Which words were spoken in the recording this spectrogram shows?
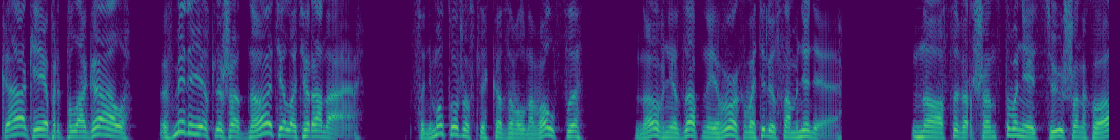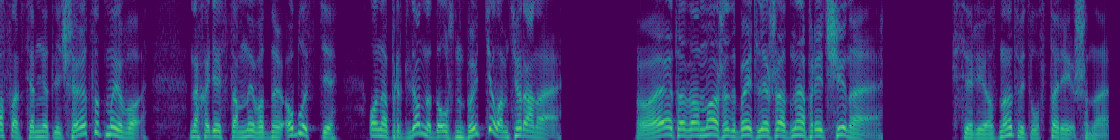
«Как я и предполагал, в мире есть лишь одно тело тирана!» Санимо тоже слегка заволновался, но внезапно его охватили сомнения. «Но совершенствование Сюй Шанхуа совсем не отличается от моего. Находясь со мной в одной области, он определенно должен быть телом тирана!» «У этого может быть лишь одна причина!» Серьезно ответил старейшина.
